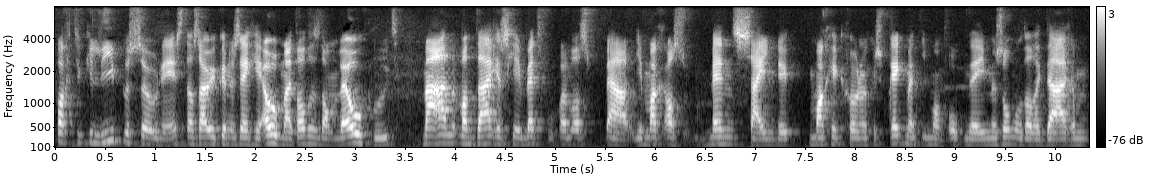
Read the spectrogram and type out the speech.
particulier persoon is, dan zou je kunnen zeggen, oh, maar dat is dan wel goed. Maar aan, want daar is geen wet voor. Want als, ja, je mag als mens zijnde, mag ik gewoon een gesprek met iemand opnemen zonder dat ik daar een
